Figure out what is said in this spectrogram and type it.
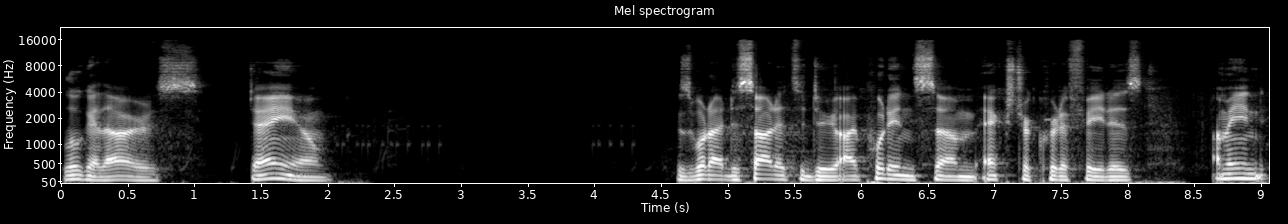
Look at those. Damn. Because what I decided to do, I put in some extra critter feeders. I mean,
